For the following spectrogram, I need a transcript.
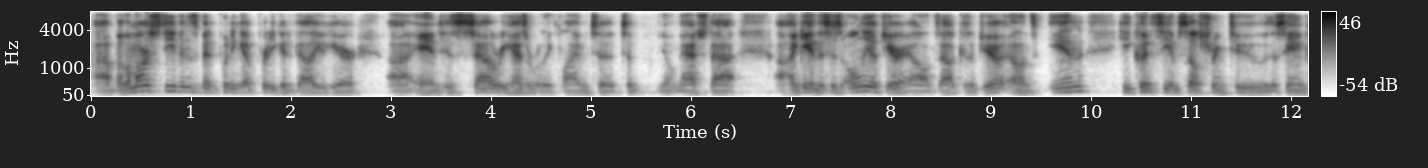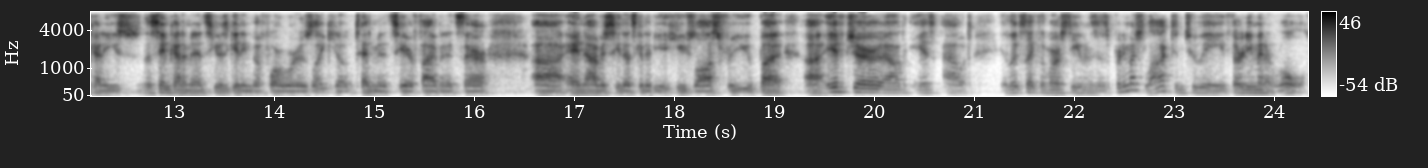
Uh, but Lamar Stevens has been putting up pretty good value here, uh, and his salary hasn't really climbed to, to you know match that. Uh, again, this is only if Jarrett Allen's out, because if Jarrett Allen's in, he could see himself shrink to the same kind of use, the same kind of minutes he was getting before, where it was like you know 10 minutes here, five minutes there, uh, and obviously that's going to be a huge loss for you. But uh, if Jarrett Allen is out, it looks like Lamar Stevens is pretty much locked into a 30 minute role.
